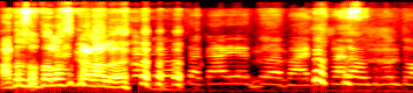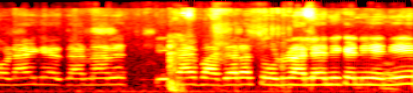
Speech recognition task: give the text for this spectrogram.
आता स्वतःलाच कळालं. दिवस सकाळी येतो, भाजीपाला उचलून तोडाय गे- जाणार. हे काय बाजारात सोडून आल्याने का नाही ह्यानी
